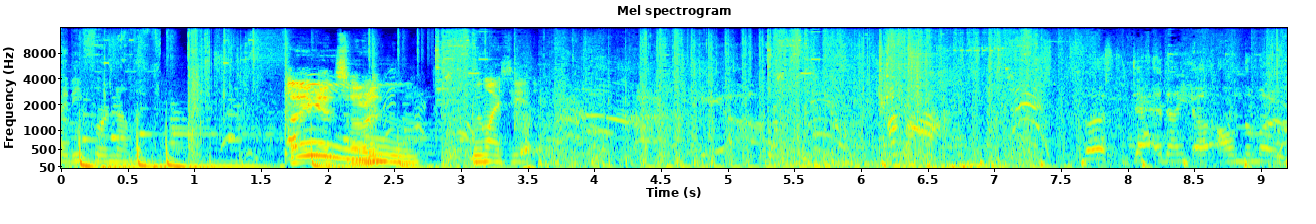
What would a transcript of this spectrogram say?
Ready for another. Say again, sorry. We might see it. First detonator on the move.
